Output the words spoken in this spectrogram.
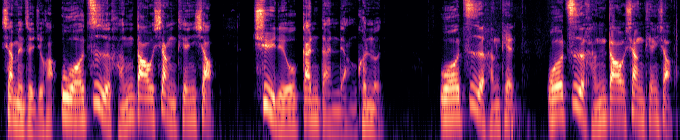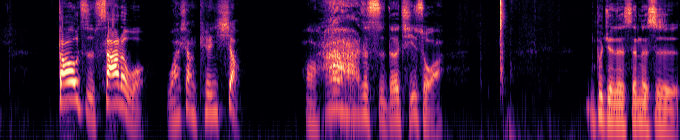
下面这句话：“我自横刀向天笑，去留肝胆两昆仑。”我自横天，我自横刀向天笑，刀子杀了我，我还向天笑。哦啊，这死得其所啊！你不觉得真的是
